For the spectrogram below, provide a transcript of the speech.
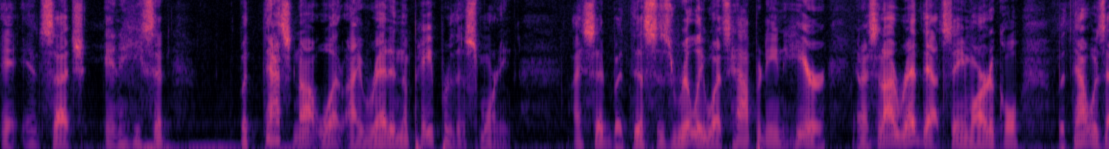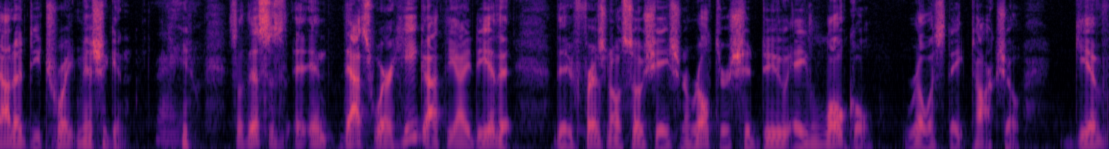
and, and such. And he said, But that's not what I read in the paper this morning. I said, But this is really what's happening here. And I said, I read that same article, but that was out of Detroit, Michigan. Right. so this is, and that's where he got the idea that the Fresno Association of Realtors should do a local real estate talk show. Give,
